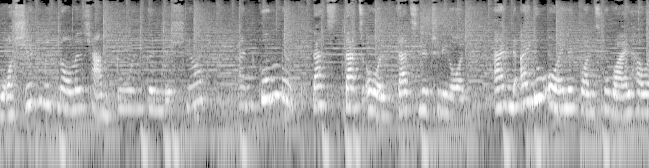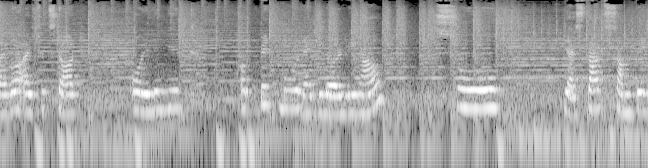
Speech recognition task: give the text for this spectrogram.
Wash it with normal shampoo and conditioner and comb it. That's, that's all. That's literally all. And I do oil it once in a while. However, I should start oiling it a bit more regularly now. So yes that's something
